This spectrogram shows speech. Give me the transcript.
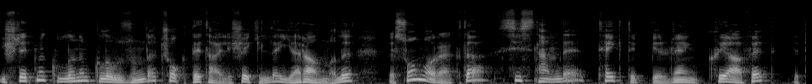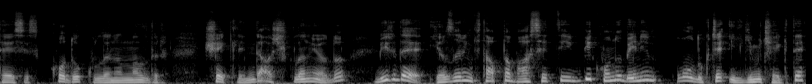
işletme kullanım kılavuzunda çok detaylı şekilde yer almalı ve son olarak da sistemde tek tip bir renk, kıyafet tesis kodu kullanılmalıdır şeklinde açıklanıyordu. Bir de yazarın kitapta bahsettiği bir konu benim oldukça ilgimi çekti.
